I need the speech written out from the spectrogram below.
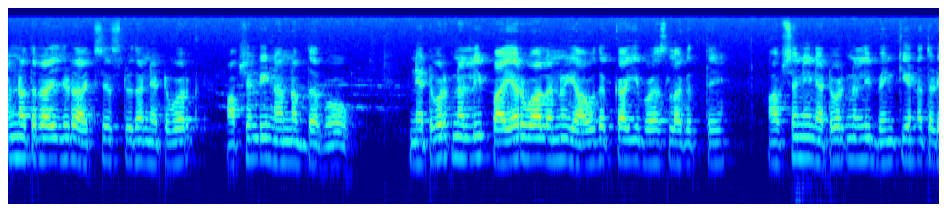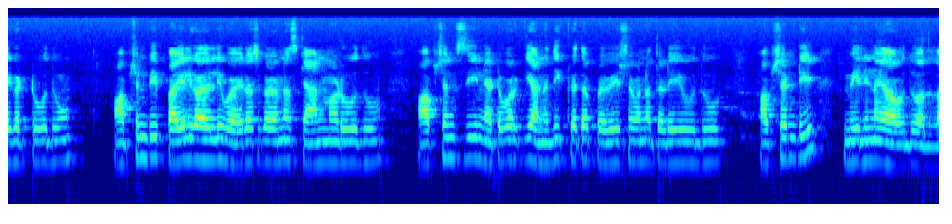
unauthorized access to the network. Option d, none of the above. ನೆಟ್ವರ್ಕ್ನಲ್ಲಿ ಫೈರ್ ಅನ್ನು ಯಾವುದಕ್ಕಾಗಿ ಬಳಸಲಾಗುತ್ತೆ? ಆಪ್ಷನ್ ಎ ನೆಟ್ವರ್ಕ್ನಲ್ಲಿ ಬೆಂಕಿಯನ್ನು ತಡೆಗಟ್ಟುವುದು. ಆಪ್ಷನ್ ಬಿ ಫೈಲ್ಗಳಲ್ಲಿ ವೈರಸ್ಗಳನ್ನು ಸ್ಕ್ಯಾನ್ ಮಾಡುವುದು. ಆಪ್ಷನ್ ಸಿ ನೆಟ್ವರ್ಕ್ಗೆ ಅನಧಿಕೃತ ಪ್ರವೇಶವನ್ನು ತಡೆಯುವುದು. ಆಪ್ಷನ್ ಡಿ ಮೇಲಿನ ಯಾವುದು ಅಲ್ಲ.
